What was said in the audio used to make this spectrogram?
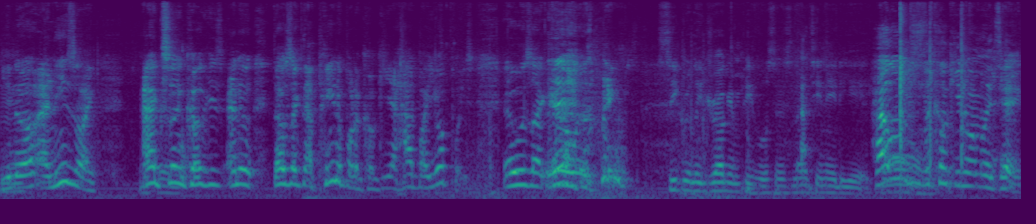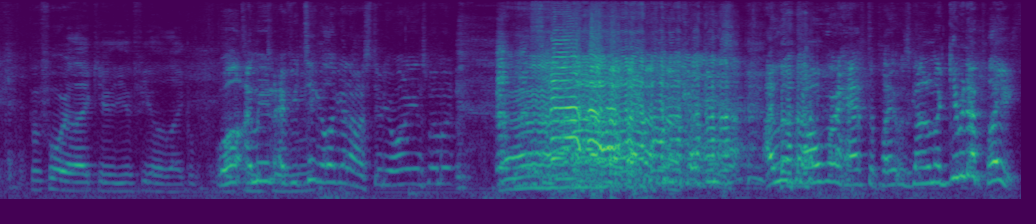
You know, and he's like excellent cookies. And it, that was like that peanut butter cookie I had by your place. It was like, it was like Secretly drugging people since 1988. How long does the cookie normally take before like you you feel like? Well, I mean, if you take a look at our studio audience, remember? I looked over, half the plate was gone. I'm like, give me that plate.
